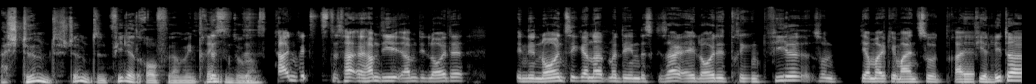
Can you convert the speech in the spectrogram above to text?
Ah, stimmt, stimmt, sind viele draufgegangen, wegen das, Trinken das sogar. ist kein Witz, das ha- haben die, haben die Leute, in den 90ern hat man denen das gesagt, ey Leute, trinkt viel, so, und die haben halt gemeint so drei, vier Liter,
